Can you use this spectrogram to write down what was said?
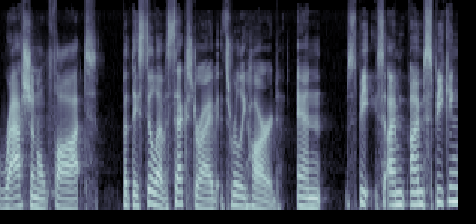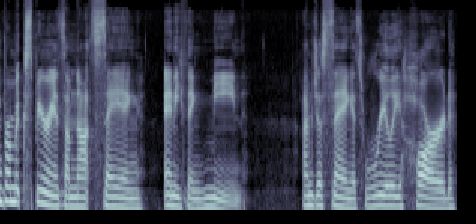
rational thought, but they still have a sex drive. It's really hard. And speak. I'm I'm speaking from experience. I'm not saying anything mean. I'm just saying it's really hard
